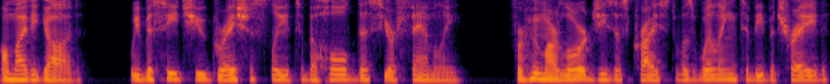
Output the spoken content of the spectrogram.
Almighty God, we beseech you graciously to behold this your family, for whom our Lord Jesus Christ was willing to be betrayed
